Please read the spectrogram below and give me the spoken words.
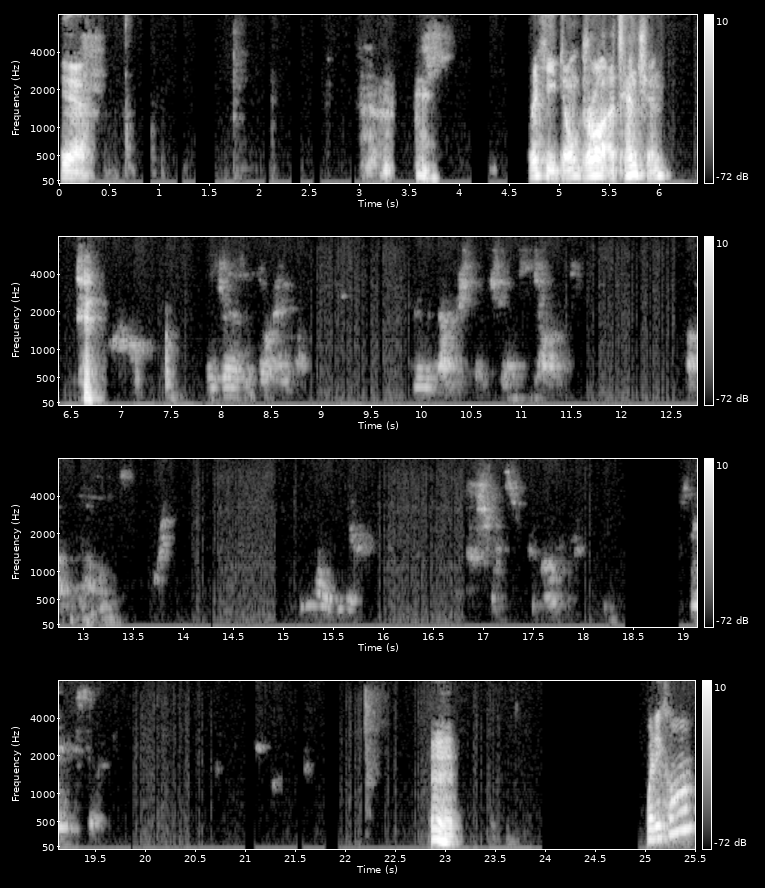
yeah. Ricky, don't draw attention. And Jasmine don't hang up. You would actually just talk. You know, we're- she wants to come over. Babysit. Hmm. What do you call him?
